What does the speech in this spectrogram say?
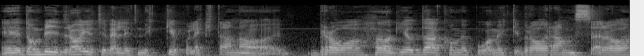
Eh, de bidrar ju till väldigt mycket på läktaren och bra högljudda, kommer på mycket bra ramser och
